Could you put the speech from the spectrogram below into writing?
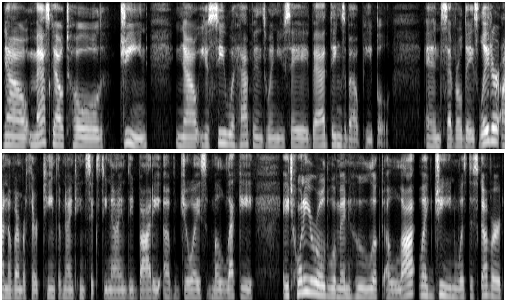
Now, Maskell told Jean, Now, you see what happens when you say bad things about people. And several days later, on November 13th of 1969, the body of Joyce Malecki, a 20-year-old woman who looked a lot like Jean, was discovered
